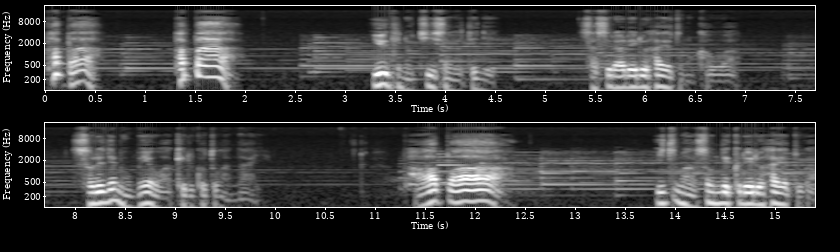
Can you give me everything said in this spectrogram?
パパパパ勇気の小さな手にさせられる隼人の顔はそれでも目を開けることがない。パパいつも遊んでくれる隼人が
